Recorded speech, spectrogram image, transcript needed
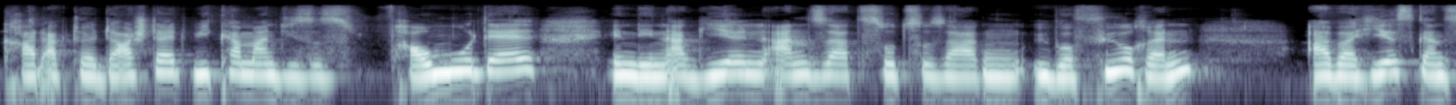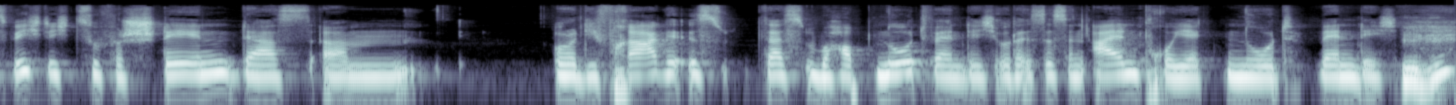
gerade aktuell darstellt, wie kann man dieses V-Modell in den agilen Ansatz sozusagen überführen. Aber hier ist ganz wichtig zu verstehen, dass ähm, oder die Frage ist, das überhaupt notwendig oder ist es in allen Projekten notwendig? Mhm.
